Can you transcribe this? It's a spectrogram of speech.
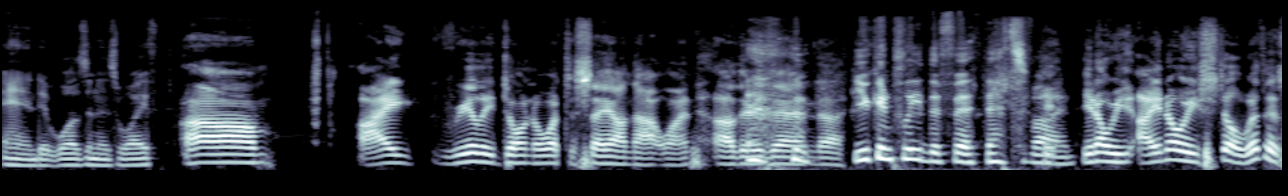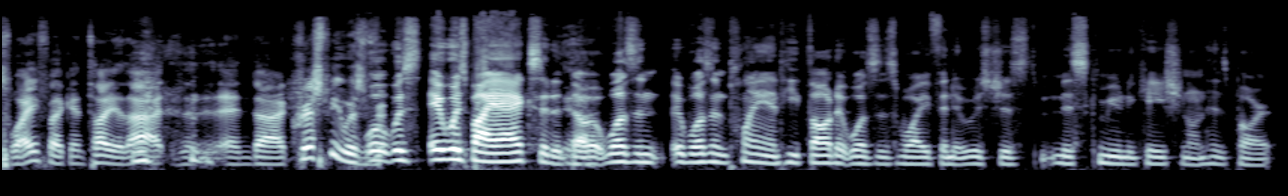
and it wasn't his wife? Um, I really don't know what to say on that one, other than uh, you can plead the fifth. That's fine. You know, he, I know he's still with his wife. I can tell you that. and, and uh, Crispy was. Well, it was it was by accident though. It wasn't it wasn't planned. He thought it was his wife, and it was just miscommunication on his part.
